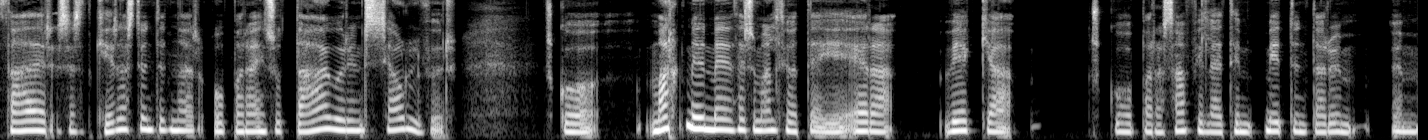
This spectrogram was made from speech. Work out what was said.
það er sagt, kyrðastundirnar og bara eins og dagurinn sjálfur sko markmið með þessum alþjóðadegi er að vekja sko bara samfélagi til mitundar um, um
